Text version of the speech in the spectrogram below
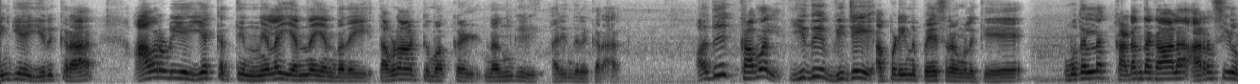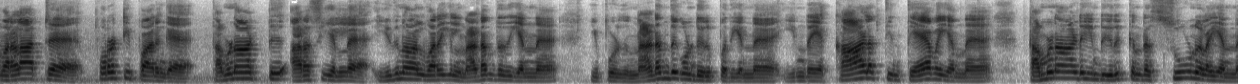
எங்கே இருக்கிறார் அவருடைய இயக்கத்தின் நிலை என்ன என்பதை தமிழ்நாட்டு மக்கள் நன்கு அறிந்திருக்கிறார் அது கமல் இது விஜய் அப்படின்னு பேசுகிறவங்களுக்கு முதல்ல கடந்த கால அரசியல் வரலாற்றை புரட்டி பாருங்க. தமிழ்நாட்டு அரசியலில் இது நாள் வரையில் நடந்தது என்ன? இப்பொழுது நடந்து கொண்டு இருப்பது என்ன? இன்றைய காலத்தின் தேவை என்ன? தமிழ்நாடு இன்று இருக்கின்ற சூழ்நிலை என்ன?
